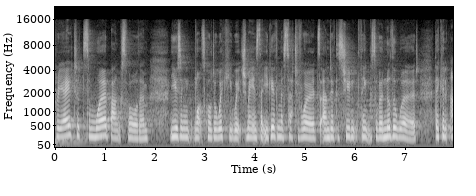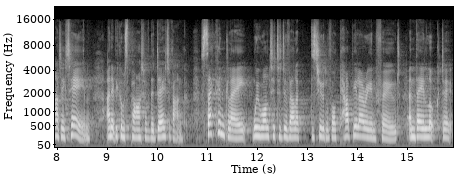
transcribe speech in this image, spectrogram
created some word banks for them using what's called a wiki, which means that you give them a set of words and if the student thinks of another word, they can add it in and it becomes part of the data bank. Secondly, we wanted to develop the student vocabulary in food and they looked at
